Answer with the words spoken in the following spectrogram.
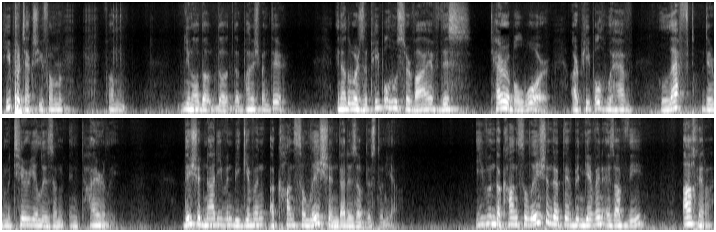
He protects you from, from you know, the, the, the punishment there. In other words, the people who survive this terrible war are people who have left their materialism entirely they should not even be given a consolation that is of this dunya. Even the consolation that they've been given is of the akhirah.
